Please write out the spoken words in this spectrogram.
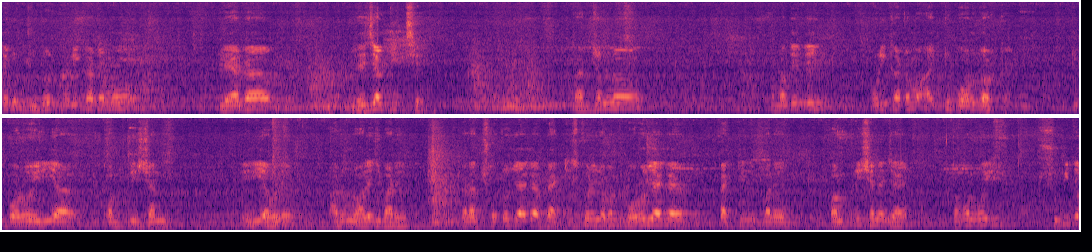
দেখুন জুডোর পরিকাঠামো প্লেয়াররা রেজাল্ট দিচ্ছে। তার জন্য আমাদের এই পরিকাঠামো একটু বড় দরকার। একটু বড় এরিয়া কম্পিটিশান এরিয়া হলে আরও নলেজ বাড়ে। কারণ ছোটো জায়গায় প্র্যাকটিস করে যখন বড় জায়গায় প্র্যাকটিস মানে কম্পিটিশানে যায়, তখন ওই সুবিধা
